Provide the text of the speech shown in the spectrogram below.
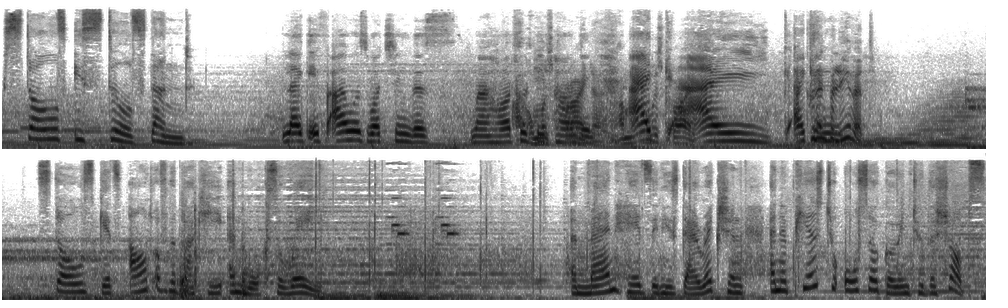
Stolz is still stunned. Like if I was watching this, my heart would be pounding. I, I, I, I, I couldn't can believe it. Stolz gets out of the bakkie and walks away. A man heads in his direction and appears to also go into the shops.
